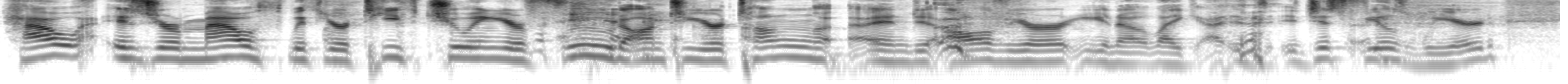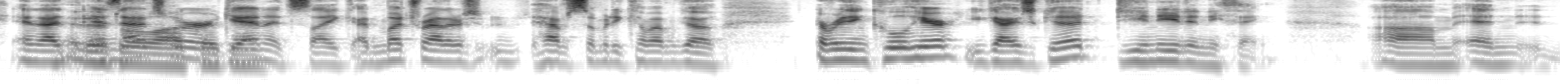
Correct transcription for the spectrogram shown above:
how is your mouth with your teeth chewing your food onto your tongue and all of your, you know, like it, it just feels weird. And I, and that's where awkward, yeah. again, it's like I'd much rather have somebody come up and go, "Everything cool here? You guys good? Do you need anything?" Um, and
